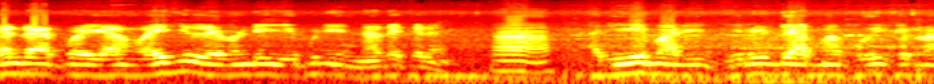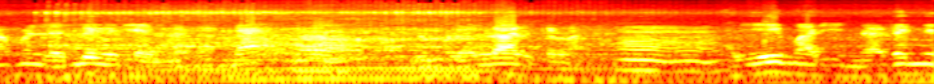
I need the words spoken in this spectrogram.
ஏன்டா இப்போ என் வயசில் வந்து எப்படி நடக்கிறேன் அதே மாதிரி திருடாம போய் சொல்லாம நல்ல வேலையாக நடந்தா நம்ம நல்லா இருக்கலாம். அதே மாதிரி நடங்க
